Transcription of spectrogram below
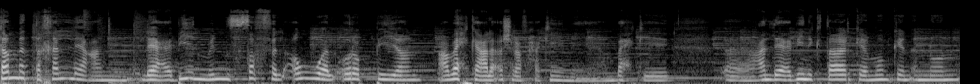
تم التخلي عن لاعبين من الصف الأول اوروبيا. عم بحكي على أشرف حكيمي عم بحكي آه، عن لاعبين كتار كان ممكن إنهم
